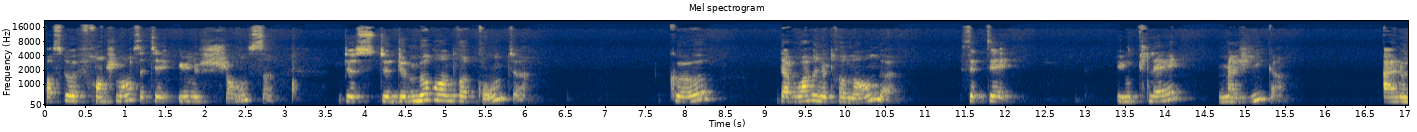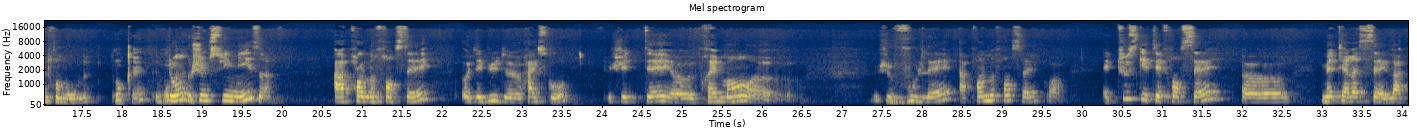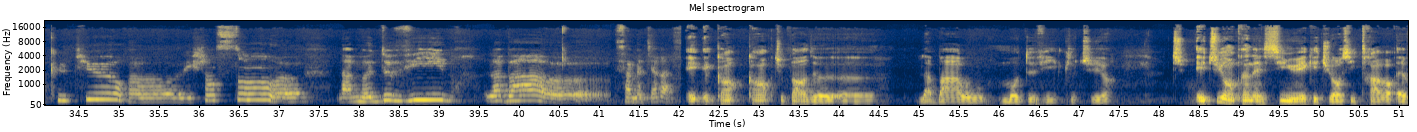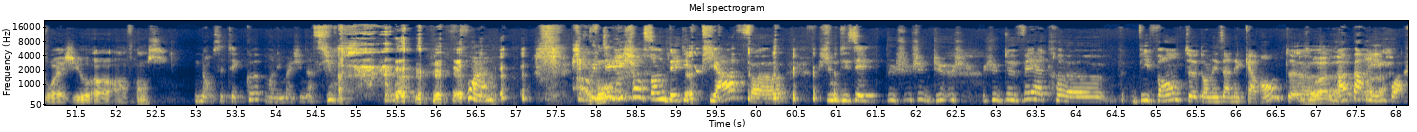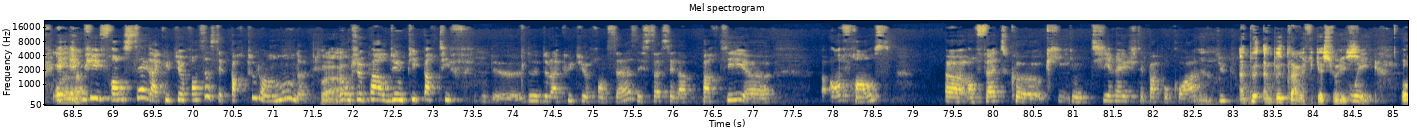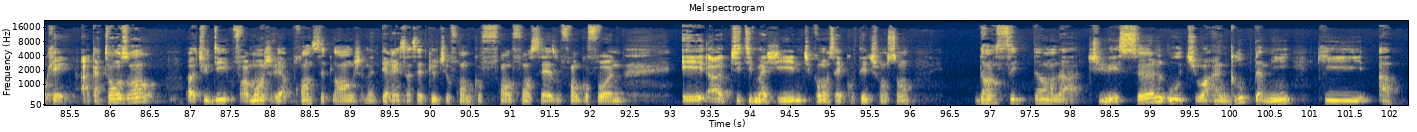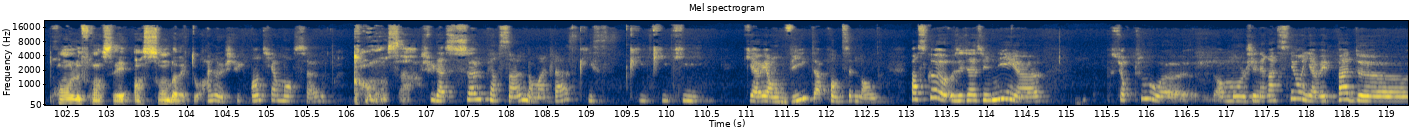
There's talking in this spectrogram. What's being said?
parce que franchement, c'était une chance de, de, me rendre compte que d'avoir une autre langue, c'était une clé magique à un autre monde. Donc, je me suis mise à apprendre le français au début de high school. J'étais euh, vraiment... Euh, je voulais apprendre le français, quoi. Et tout ce qui était français euh, m'intéressait. La culture, euh, les chansons, euh, la mode de vivre là-bas, ça m'intéresse. Et, quand, quand, tu parles de là-bas ou mode de vie, culture, es-tu en train d'insinuer que tu as aussi voyagé en France? Non, c'était que mon imagination. Point. Ah J'écoutais les chansons d'Edith Piaf, euh, je me disais, je, je, je, devais être euh, vivante dans les années 40 euh, à Paris. Quoi. Et, et, puis français, la culture française, c'est partout dans le monde. Donc je parle d'une petite partie de, de, la culture française, et ça c'est la partie en France. en fait, que, qui, me tirait, je ne sais pas pourquoi, du tout. Un peu, un peu de clarification ici. Oui. Ok, à 14 ans, euh, tu dis vraiment, je vais apprendre cette langue, je m'intéresse à cette culture franco française ou francophone. Et euh, tu t'imagines, tu commences à écouter des chansons. Dans ces temps-là, tu es seul ou tu as un groupe d'amis qui apprend le français ensemble avec toi? Ah non, je suis entièrement seule. Comment ça? Je suis la seule personne dans ma classe qui, qui, qui, qui, avait envie d'apprendre cette langue. Parce qu'aux États-Unis, euh, surtout euh, dans mon génération, il n'y avait pas de.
